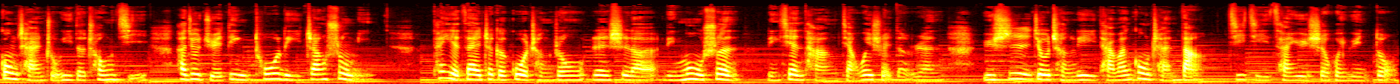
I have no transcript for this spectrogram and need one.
共产主义的冲击，她就决定脱离张树敏。她也在这个过程中认识了林木顺、林献堂、蒋渭水等人，于是就成立台湾共产党，积极参与社会运动。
